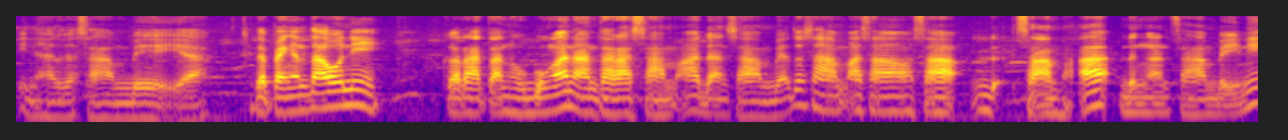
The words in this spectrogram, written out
ini harga saham B ya. Kita pengen tahu nih keratan hubungan antara saham A dan saham B atau saham A saham A dengan saham B ini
